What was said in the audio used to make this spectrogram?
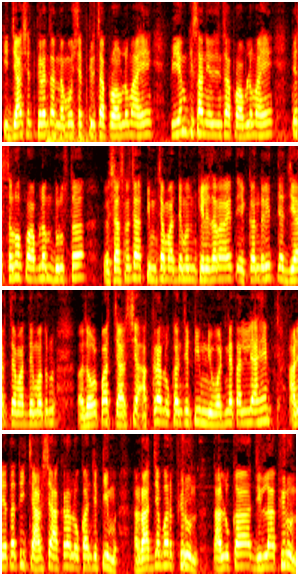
की ज्या शेतकऱ्यांचा नमो शेतकरीचा प्रॉब्लेम आहे पीएम किसान योजनेचा प्रॉब्लेम आहे. ते सर्व प्रॉब्लेम दुरुस्त शासनाच्या टीमच्या माध्यमातून केले जाणार आहेत. एकंदरीत त्या जी आरच्या माध्यमातून जवळपास चारशे अकरा लोकांची टीम निवडण्यात आलेली आहे. आणि आता ती चारशे अकरा लोकांची टीम राज्यभर फिरून तालुका जिल्हा फिरून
